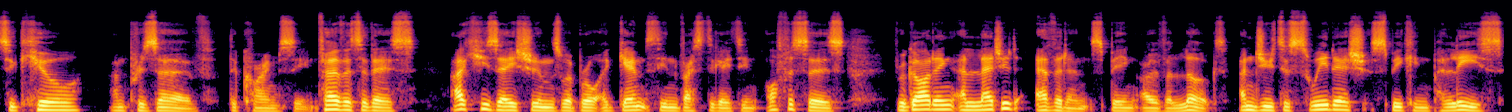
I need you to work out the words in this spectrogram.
secure and preserve the crime scene. Further to this, accusations were brought against the investigating officers regarding alleged evidence being overlooked, and due to Swedish speaking police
